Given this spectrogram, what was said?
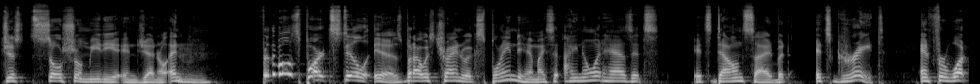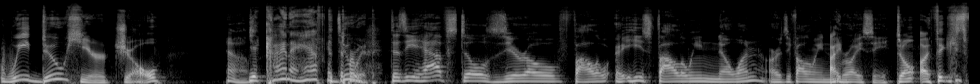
just social media in general. And Mm-hmm. for the most part still is, but I was trying to explain to him. I said, "I know it has its its downside, but it's great. And for what we do here, Joe, Yeah. you kind of have to It's do per- it." Does he have still zero follow? uh, He's following no one, or is he following Royce? Don't I think he's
